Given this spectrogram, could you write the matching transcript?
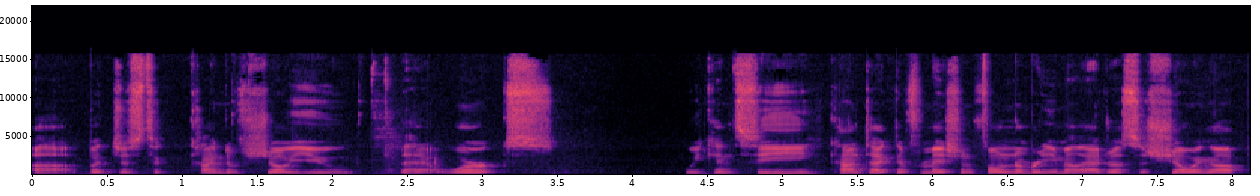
Uh, but just to kind of show you that it works, we can see contact information, phone number, email address is showing up.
